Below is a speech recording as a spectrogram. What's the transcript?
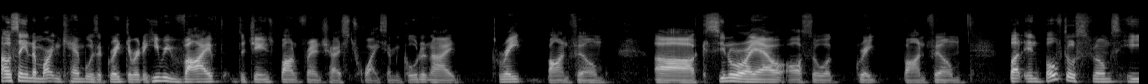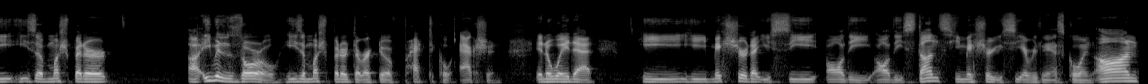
I was saying that Martin Campbell is a great director. He revived the James Bond franchise twice. I mean, GoldenEye, great Bond film. Uh, Casino Royale, also a great Bond film. But in both those films, he he's a much better. Uh, even Zorro, he's a much better director of practical action in a way that he he makes sure that you see all the all these stunts. He makes sure you see everything that's going on,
